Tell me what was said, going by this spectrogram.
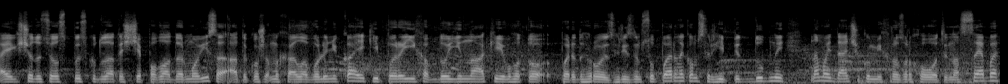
А якщо до цього списку додати ще Павла Дармовіса, а також Михайла Волюнюка, який переїхав до Єнакіївго, то перед грою з грізним суперником Сергій Піддубний на майданчику міг розраховувати на себе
